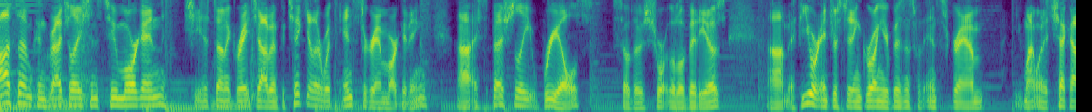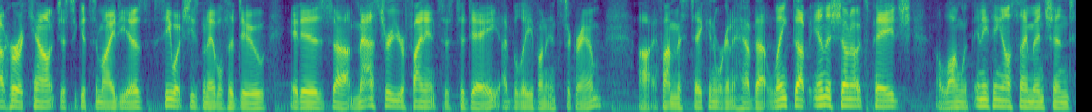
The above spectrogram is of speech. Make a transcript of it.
Awesome. Congratulations to Morgan. She has done a great job, in particular with Instagram marketing, uh, especially Reels, so those short little videos. Um, if you are interested in growing your business with Instagram, you might want to check out her account just to get some ideas, see what she's been able to do. It is uh, Master Your Finances Today, I believe, on Instagram. Uh, if I'm mistaken, we're going to have that linked up in the show notes page, along with anything else I mentioned.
